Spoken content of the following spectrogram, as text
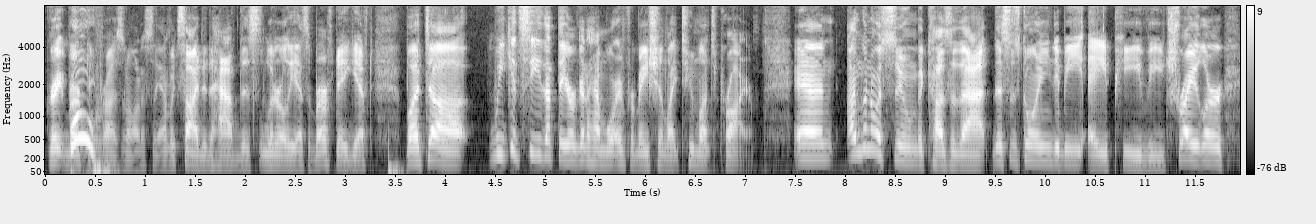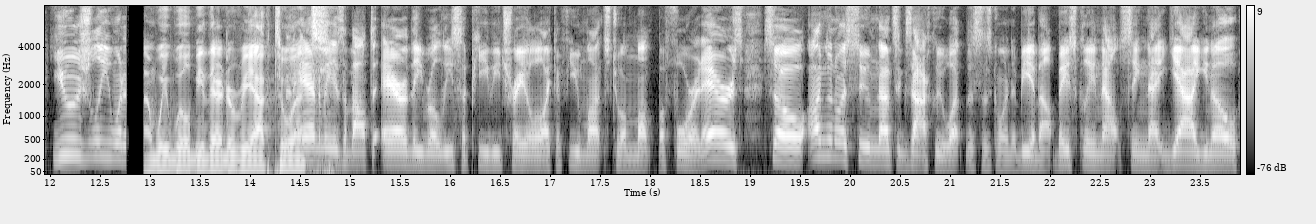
great birthday Woo! present, honestly. I'm excited to have this literally as a birthday gift. But uh we could see that they are going to have more information like two months prior. And I'm going to assume because of that, this is going to be a PV trailer. Usually when And we will be there to react to an it. anime is about to air, they release a PV trailer like a few months to a month before it airs. So I'm going to assume that's exactly what this is going to be about. Basically announcing that, yeah, you know,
